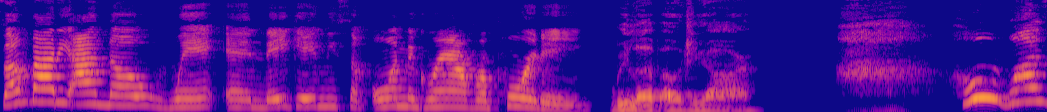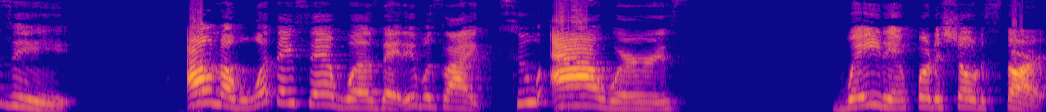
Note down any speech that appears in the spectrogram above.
Somebody I know went and they gave me some on the ground reporting. We love OGR. Who was it? I don't know, but what they said was that it was like two hours waiting for the show to start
